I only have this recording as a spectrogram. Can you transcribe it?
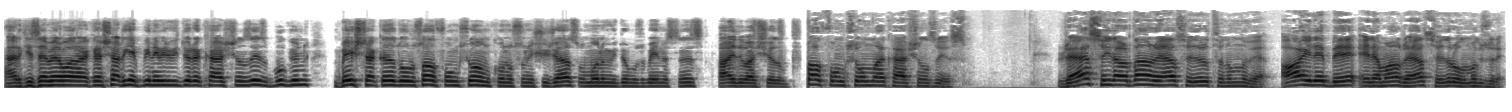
Herkese merhaba arkadaşlar. Yepyeni bir videoyla karşınızdayız. Bugün 5 dakikada doğrusal fonksiyon konusunu işleyeceğiz. Umarım videomuzu beğenirsiniz. Haydi başlayalım. Doğrusal fonksiyonla karşınızdayız. Reel sayılardan reel sayıları tanımlı ve a ile b eleman reel sayılar olmak üzere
